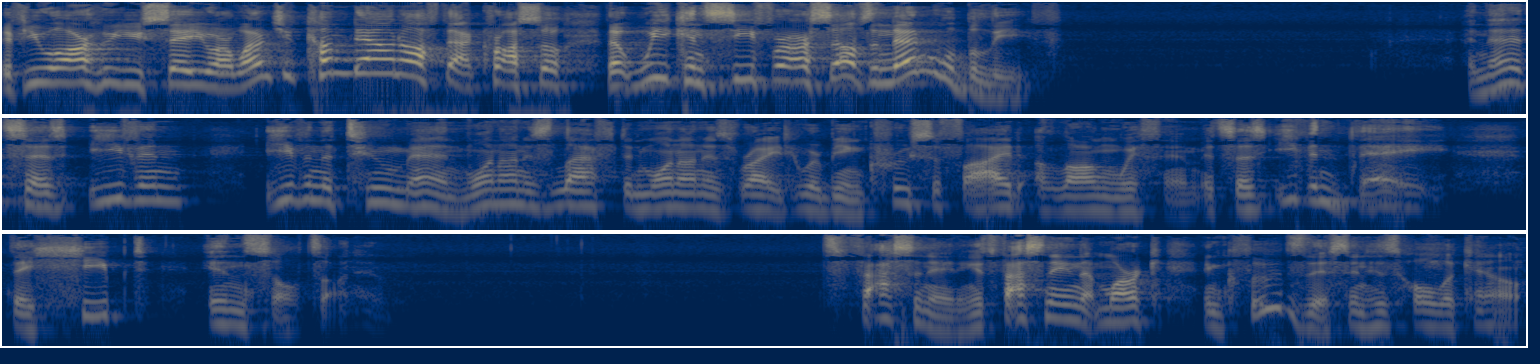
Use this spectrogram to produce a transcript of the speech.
If you are who you say you are, why don't you come down off that cross so that we can see for ourselves, and then we'll believe? And then it says, even even the two men, one on his left and one on his right, who were being crucified along with him, it says, even they, they heaped insults on him. It's fascinating. It's fascinating that Mark includes this in his whole account.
